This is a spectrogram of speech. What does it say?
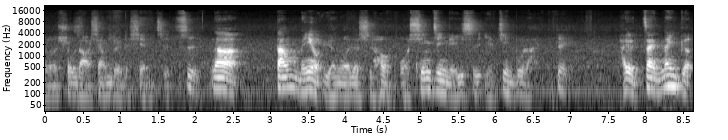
额受到相对的限制。是，那当没有员额的时候，我新进的医师也进不来。对，还有在那个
